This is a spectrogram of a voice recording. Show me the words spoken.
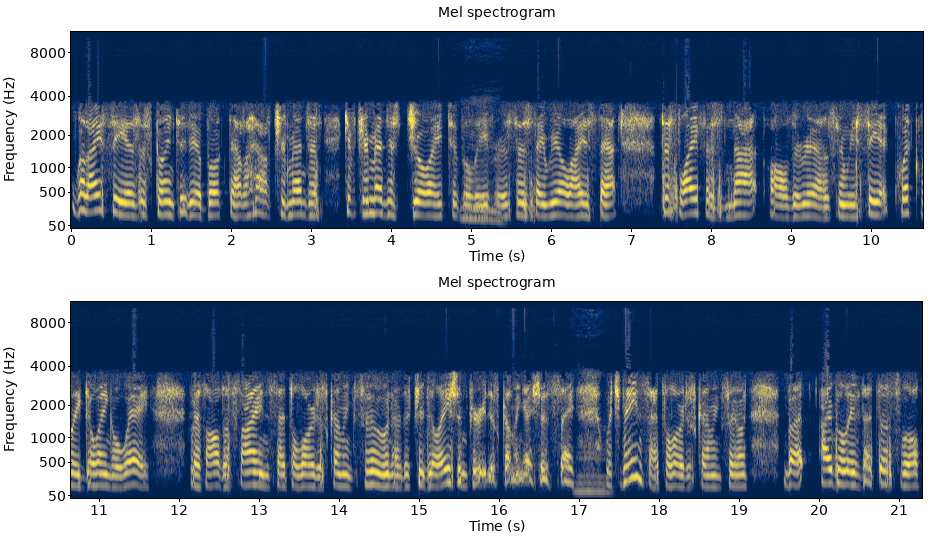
what I see is it's going to be a book that'll have tremendous, give tremendous joy to believers as they realize that this life is not all there is, and we see it quickly going away with all the signs that the Lord is coming soon, or the tribulation period is coming, I should say, which means that the Lord is coming soon. But I believe that this will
